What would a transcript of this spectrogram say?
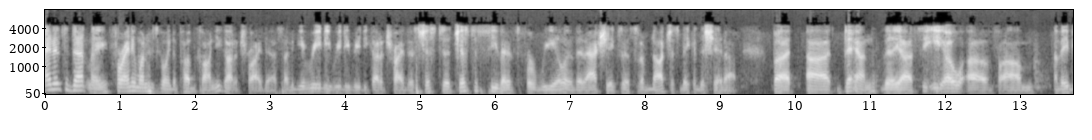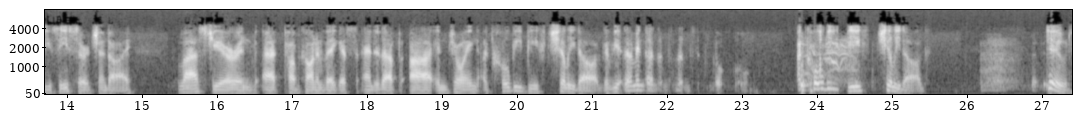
and incidentally, for anyone who's going to PubCon, you got to try this. I mean, you really, really, really got to try this just to just to see that it's for real and that it actually exists, and I'm not just making this shit up. But uh, Dan, the uh, CEO of um, of ABC Search, and I, last year in, at PubCon in Vegas, ended up uh, enjoying a Kobe beef chili dog. You? I mean, uh, uh, a Kobe beef chili dog, dude.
